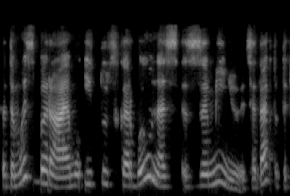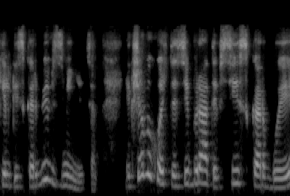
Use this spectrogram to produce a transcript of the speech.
Тобто ми збираємо, і тут скарби у нас змінюються, так? тобто кількість скарбів змінюється. Якщо ви хочете зібрати всі скарби,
